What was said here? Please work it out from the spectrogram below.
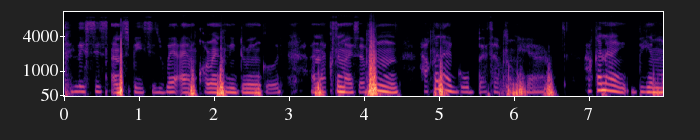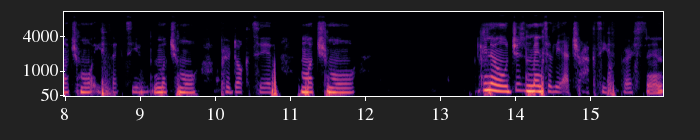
places and spaces where I am currently doing good and asking myself, hmm, how can I go better from here? How can I be much more effective, much more productive, much more you know, just mentally attractive person?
